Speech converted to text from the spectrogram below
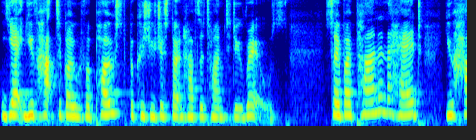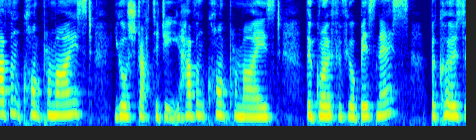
Yet you've had to go with a post because you just don't have the time to do reels. So by planning ahead, you haven't compromised your strategy. You haven't compromised the growth of your business because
